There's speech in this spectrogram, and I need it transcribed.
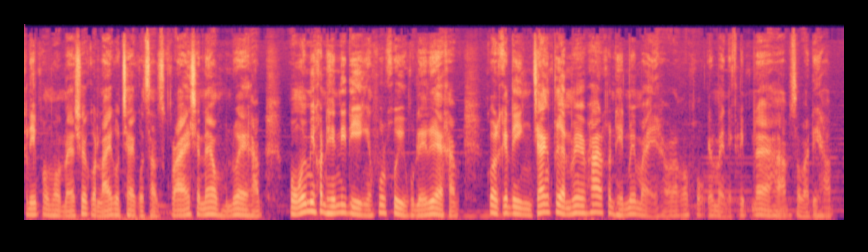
คลิปของผมนะ ช่วยกดไลค์ กดแชร์ กด subscribe ช anel ผมด้วยครับ ผมก็มีคอนเทนต์ดีๆอย่างพูดคุยกับคุณเรื่อยๆครับ กดกระดิ่งแจ้งเตือนไม่ให้พลาดคอนเทนต์ใหม่ๆครับ แล้วก็พบกันใหม่ในคลิปหน้าครับ สวัสดีครับ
